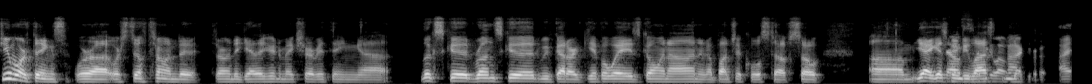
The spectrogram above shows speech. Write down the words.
few more things we're uh, we're still throwing to throwing together here to make sure everything uh, looks good, runs good. We've got our giveaways going on and a bunch of cool stuff. So um, yeah, I guess now, maybe last. I, I,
